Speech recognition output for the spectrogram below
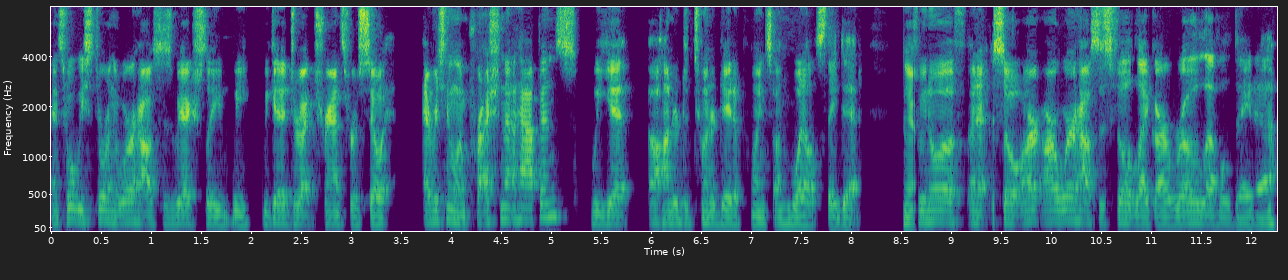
And so what we store in the warehouse is we actually we we get a direct transfer. So every single impression that happens, we get 100 to 200 data points on what else they did. Yeah. So we know if so our our warehouse is filled like our row level data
